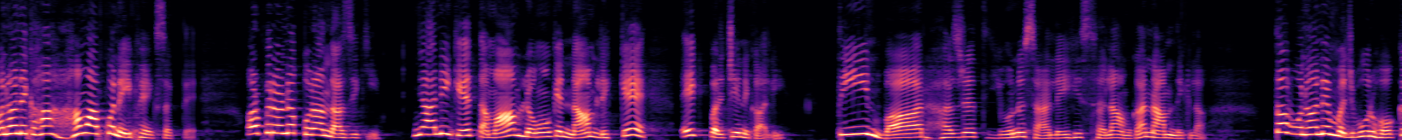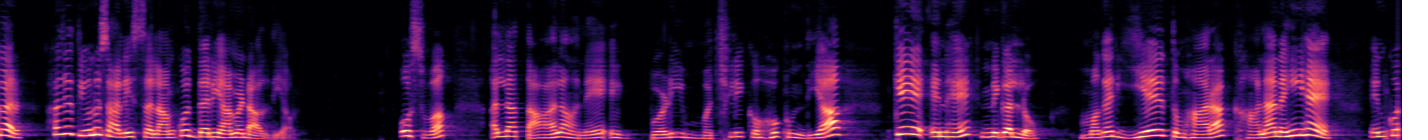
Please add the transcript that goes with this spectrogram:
انہوں نے کہا، ہم آپ کو نہیں پھینک سکتے۔ اور پھر انہوں نے قرآن دازی کی یعنی کہ تمام لوگوں کے نام لکھ کے ایک پرچی نکالی۔ تین بار حضرت یونس علیہ السلام کا نام نکلا۔ تب انہوں نے مجبور ہو کر حضرت یونس علیہ السلام کو دریا میں ڈال دیا۔ اس وقت اللہ تعالیٰ نے ایک بڑی مچھلی کو حکم دیا کہ انہیں نگل لو، مگر یہ تمہارا کھانا نہیں ہے، ان کو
